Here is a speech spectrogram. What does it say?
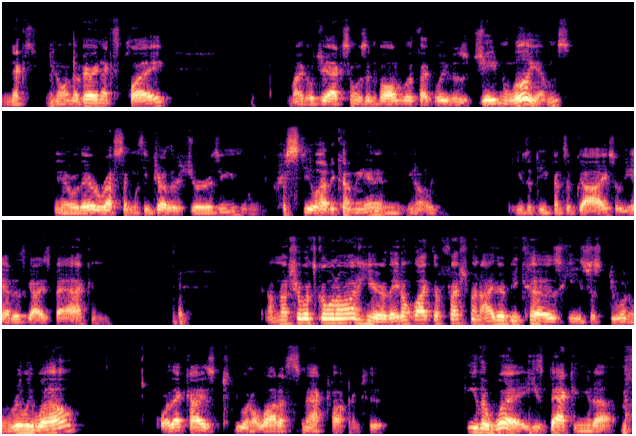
Next, you know, on the very next play, Michael Jackson was involved with, I believe it was Jaden Williams. You know, they were wrestling with each other's jerseys, and Chris Steele had to come in and, you know, he's a defensive guy, so he had his guys back. And I'm not sure what's going on here. They don't like the freshman either because he's just doing really well, or that guy's doing a lot of smack talking too. Either way, he's backing it up.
